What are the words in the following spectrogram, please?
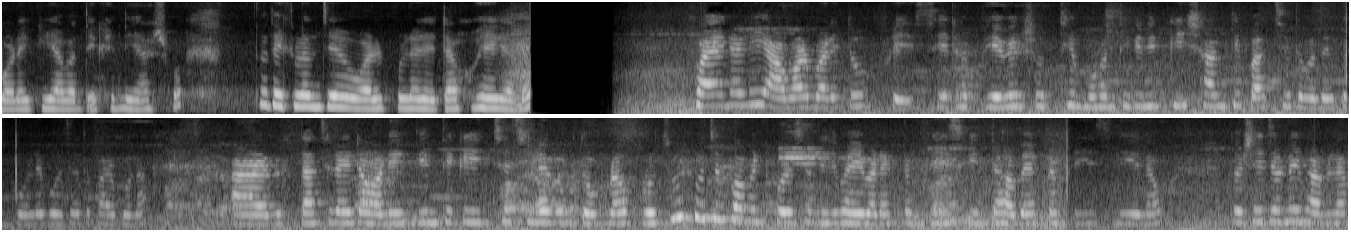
পরে গিয়ে আবার দেখে নিয়ে আসব। তো দেখলাম যে ওয়ালপুলের এটা হয়ে গেল। ফাইনালি আমার বাড়িতেও ফ্রেশ সেটা ভেবে সত্যি মন থেকে যে কী শান্তি পাচ্ছি তোমাদেরকে বলে বোঝাতে পারব না। আর তাছাড়া এটা অনেক দিন থেকে ইচ্ছা ছিল এবং তোমরাও প্রচুর প্রচুর কমেন্ট করেছ, দিদিভাই, এবার একটা ফ্রিজ কিনতে হবে, একটা ফ্রিজ নিয়ে নাও। তো সেই জন্যই ভাবলাম,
